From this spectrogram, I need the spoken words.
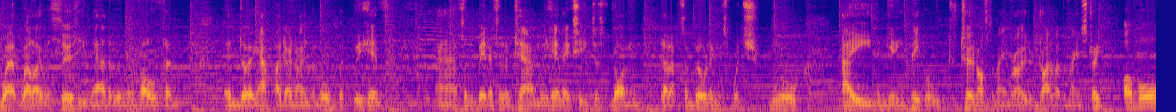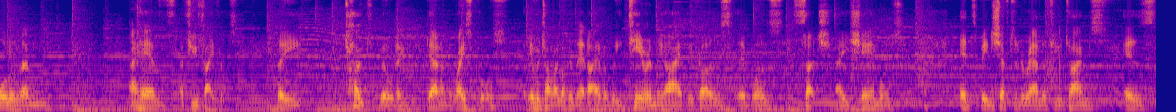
well, well over 30 now that we're involved in in doing up. I don't own them all, but we have. Uh, for the benefit of town, we have actually just gone and done up some buildings which will aid in getting people to turn off the main road and drive up the main street. Of all of them, I have a few favourites. The Tote building down in the racecourse every time I look at that, I have a wee tear in the eye because it was such a shambles. It's been shifted around a few times, as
